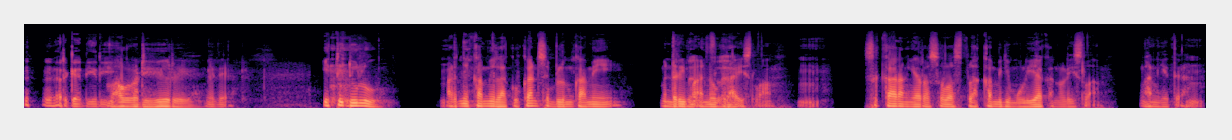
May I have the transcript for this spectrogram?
Harga diri. mau diri gitu ya. Itu dulu artinya kami lakukan sebelum kami menerima Islam. anugerah Islam. Hmm. Sekarang ya Rasulullah setelah kami dimuliakan oleh Islam. Kan gitu. Hmm.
